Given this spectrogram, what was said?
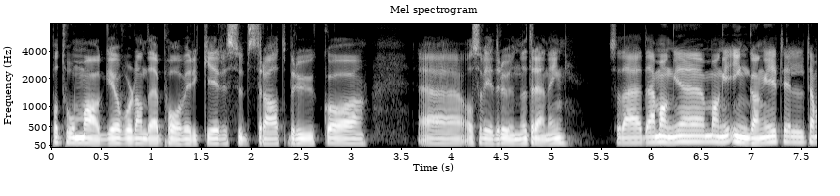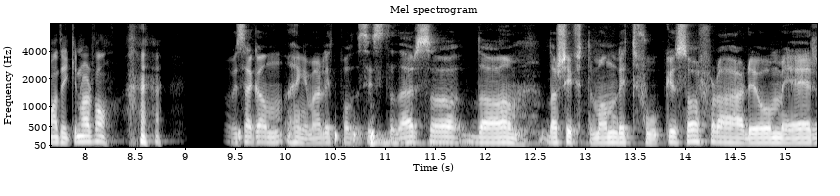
på tom mage, og hvordan det påvirker substratbruk og eh, osv. under trening. Så det er, det er mange, mange, innganger til tematikken, i hvert fall. Hvis jeg kan henge meg litt på det siste der, så da, da skifter man litt fokus òg, for da er det jo mer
